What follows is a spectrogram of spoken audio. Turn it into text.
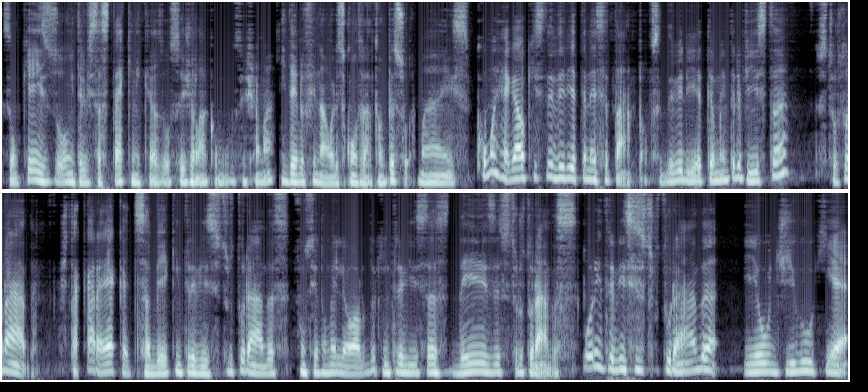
São cases ou entrevistas técnicas, ou seja lá como você chamar, e daí no final eles contratam a pessoa. Mas como RH, o que você deveria ter nessa etapa? Você deveria ter uma entrevista estruturada. Está careca de saber que entrevistas estruturadas funcionam melhor do que entrevistas desestruturadas. Por entrevista estruturada, eu digo que é,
